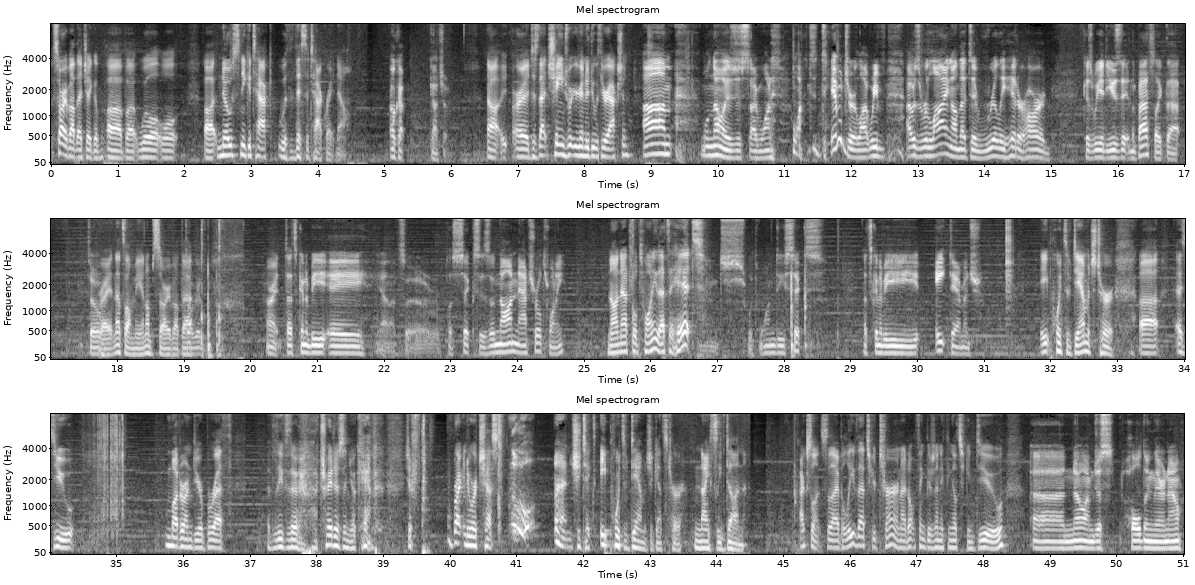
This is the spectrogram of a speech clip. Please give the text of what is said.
Sorry about that, Jacob. Uh, but we'll we'll uh, no sneak attack with this attack right now. Okay, gotcha. Uh, or does that change what you're going to do with your action? Well, no, it's just I wanted wanted to damage her a lot. We've I was relying on that to really hit her hard because we had used it in the past like that. So Right, and that's on me, and I'm sorry about that. all. All right, that's going to be a yeah. That's a plus six is a non-natural twenty. Non-natural twenty, that's a hit. And with one d six, that's going to be eight damage. Eight points of damage to her. Uh, as you mutter under your breath, "I believe there are traitors in your camp." Just right into her chest, and she takes eight points of damage against her. Nicely done. Excellent. So I believe that's your turn. I don't think there's anything else you can do. Uh, no, I'm just holding there now.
